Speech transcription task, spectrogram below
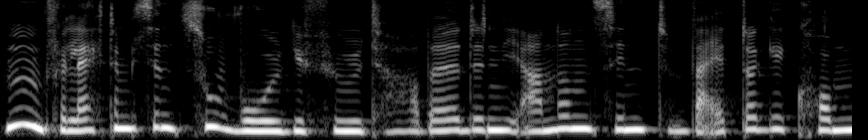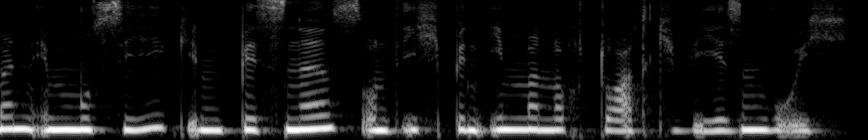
hm, vielleicht ein bisschen zu wohl gefühlt habe, denn die anderen sind weitergekommen im Musik, im Business und ich bin immer noch dort gewesen, wo ich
